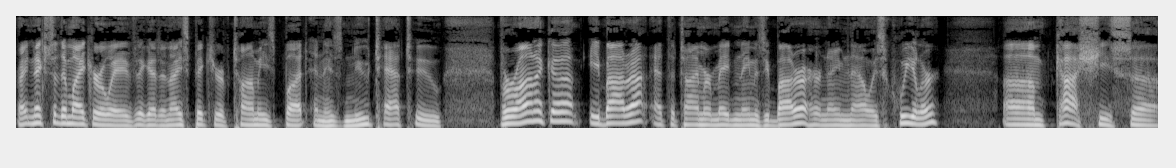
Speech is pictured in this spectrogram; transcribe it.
right next to the microwave. They got a nice picture of Tommy's butt and his new tattoo. Veronica Ibarra, at the time her maiden name is Ibarra. Her name now is Wheeler. Um, gosh, she's uh,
